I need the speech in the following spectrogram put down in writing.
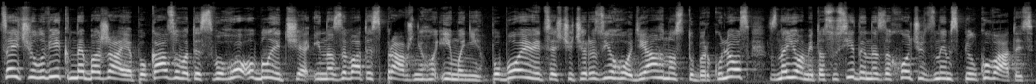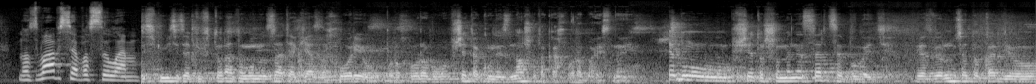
Цей чоловік не бажає показувати свого обличчя і називати справжнього імені. Побоюється, що через його діагноз туберкульоз знайомі та сусіди не захочуть з ним спілкуватись. Назвався Василем. Місяця півтора тому назад, як я захворів про хворобу, взагалі таку не знав, що така хвороба існує. Я думав, взагалі, що мене серце болить. Я звернувся до кардіо...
